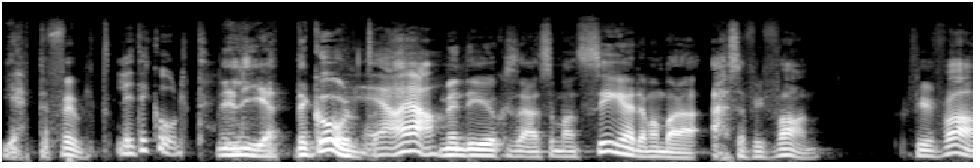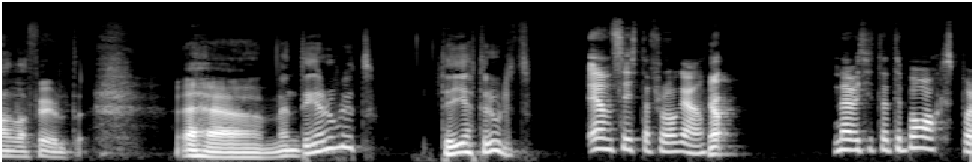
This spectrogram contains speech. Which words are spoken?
Jättefult. Lite coolt. Det är jättecoolt. Ja, ja. Men det är också så här, som man ser det, man bara, alltså fy fan. Fy fan vad fult. Eh, men det är roligt. Det är jätteroligt. En sista fråga. Ja. När vi tittar tillbaka på,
